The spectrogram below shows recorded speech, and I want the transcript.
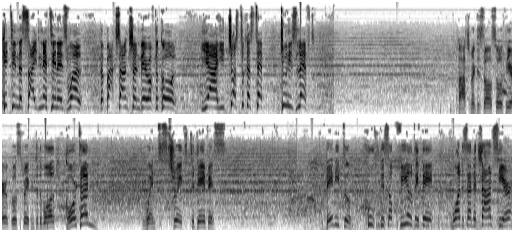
hitting the side netting as well. The back sanction there of the goal. Yeah, he just took a step to his left. Parchment is also there, goes straight into the wall. Gordon went straight to Davis. They need to hoof this upfield if they want to stand a chance here.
